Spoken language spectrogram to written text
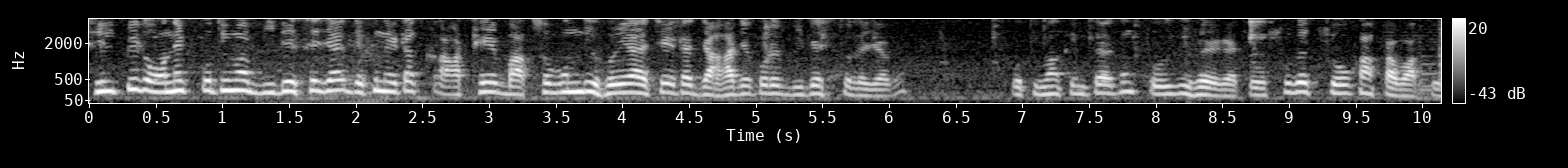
শিল্পীর অনেক প্রতিমা বিদেশে যায়। দেখুন, এটা কাঠে বাক্সবন্দি হয়ে আছে, এটা জাহাজে করে বিদেশ চলে যাবে। প্রতিমা কিন্তু একদম তৈরি হয়ে গেছে, ওষুধের চোখ আঁকা বাকি।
